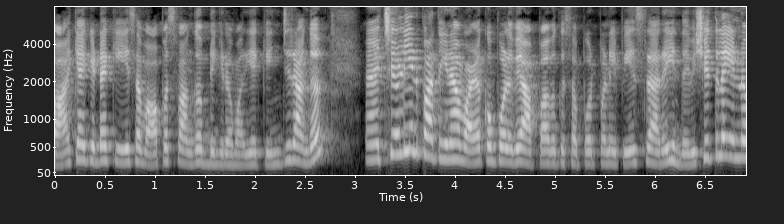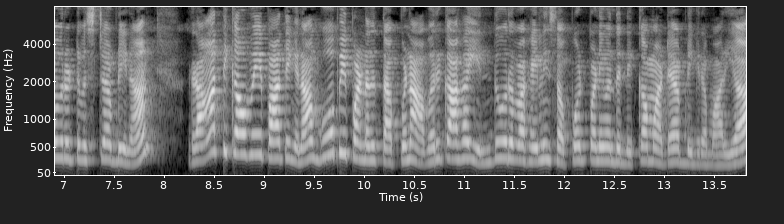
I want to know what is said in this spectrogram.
பாக்கியா கிட்ட கேஸை வாபஸ் வாங்க அப்படிங்கிற மாதிரியே கெஞ்சுறாங்க. செழியன் பார்த்தீங்கன்னா வழக்கம் போலவே அப்பாவுக்கு சப்போர்ட் பண்ணி பேசுகிறாரு இந்த விஷயத்தில் என்ன ஒரு ட்விஸ்ட் அப்படின்னா ராதிகாவுமே பார்த்தீங்கன்னா கோபி பண்ணது தப்புன்னு அவருக்காக எந்த ஒரு வகையிலையும் சப்போர்ட் பண்ணி வந்து நிற்க மாட்டேன் அப்படிங்கிற மாதிரியா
